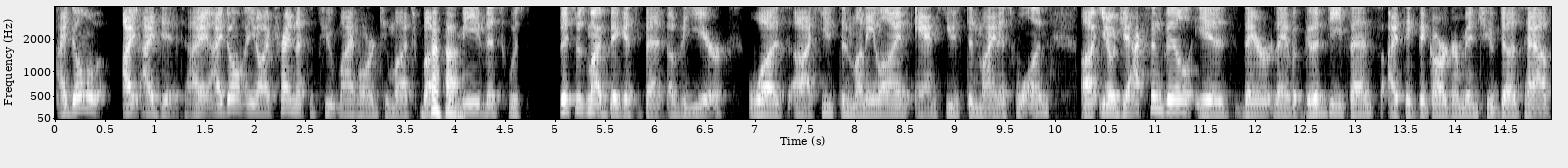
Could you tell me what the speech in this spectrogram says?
I don't. I I did. I I don't. You know, I try not to toot my horn too much, but for me, this was this was my biggest bet of the year was uh, Houston money line and Houston minus one. Uh, you know, Jacksonville is there. They have a good defense. I think that Gardner Minshew does have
